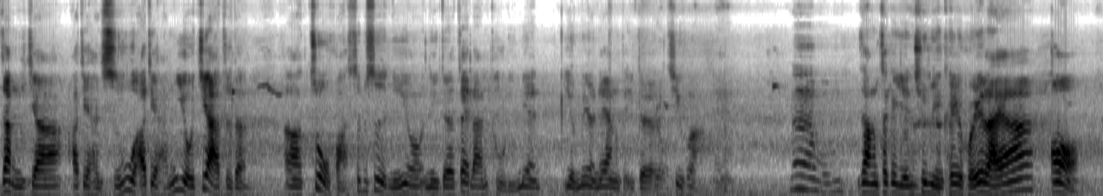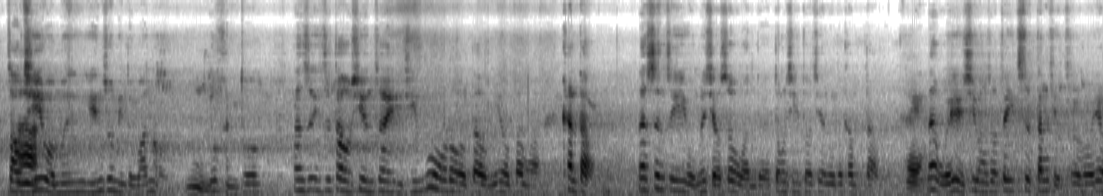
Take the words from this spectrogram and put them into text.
让人家，而且很实物，而且很有价值的啊做法？是不是你有你的在蓝图里面？有没有那样的一个计划？嗯，那我们让这个原住民可以回来啊！哦，早期我们原住民的玩偶，嗯，有很多，但是一直到现在已经没落到没有办法看到。那甚至于我们小时候玩的东西，都现在都看不到。对。那我也希望说，这一次当选之后，要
